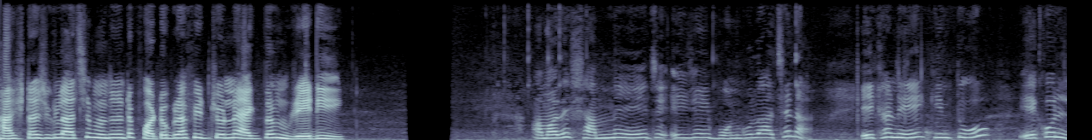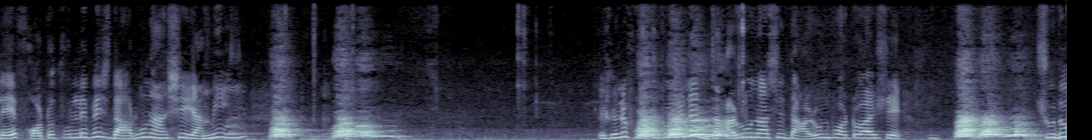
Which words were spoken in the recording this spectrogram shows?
ঘাস টাসগুলো আছে, মনে হচ্ছে একটা ফটোগ্রাফির জন্য একদম রেডি আমাদের সামনে যে এই যে এই বনগুলো আছে না, এখানে কিন্তু এ করলে ফটো তুললে বেশ দারুণ আসে। আমি এখানে ফটো তুললে না দারুণ আসে, দারুণ ফটো আসে। শুধু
